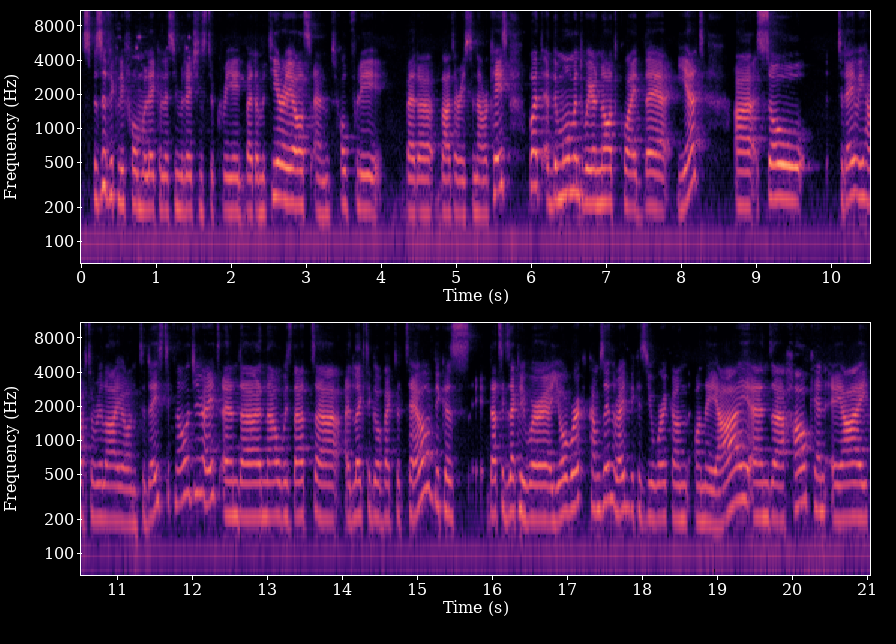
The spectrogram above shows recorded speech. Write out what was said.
specifically for molecular simulations to create better materials and hopefully better batteries in our case. But at the moment, we are not quite there yet. Uh, so today we have to rely on today's technology, right? And uh, now with that, uh, I'd like to go back to Theo because that's exactly where your work comes in, right? Because you work on on AI and uh, how can AI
